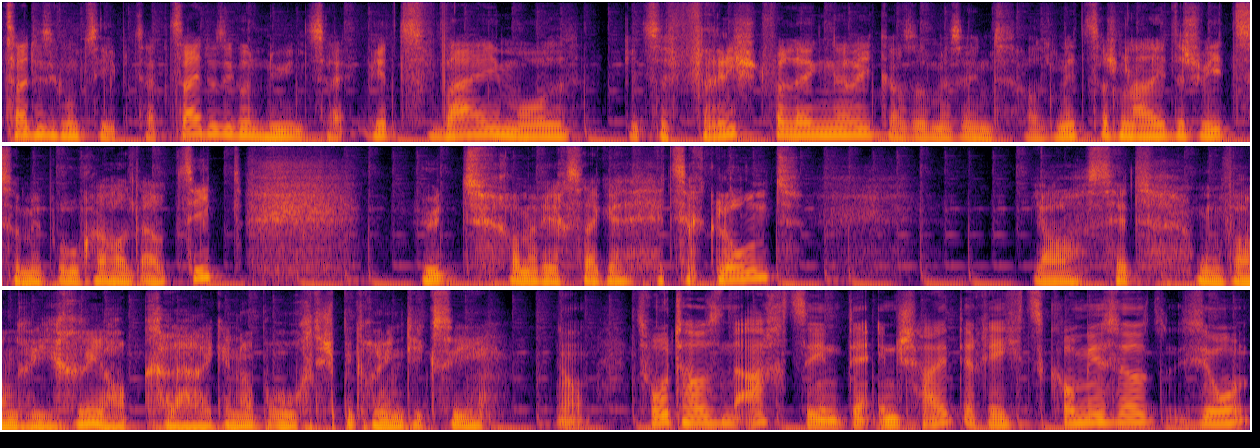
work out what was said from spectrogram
2017, 2019 wird zweimal gibt es eine Fristverlängerung. Also wir sind halt nicht so schnell in der Schweiz und wir brauchen halt auch Zeit. Heute kann man wirklich sagen, hat sich gelohnt. Ja, es hat umfangreichere Abklärungen noch gebraucht, war Begründung. Ja. 2018, der Entscheid der Rechtskommission,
